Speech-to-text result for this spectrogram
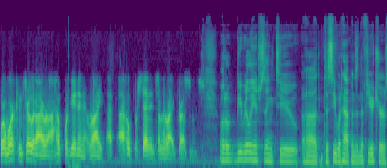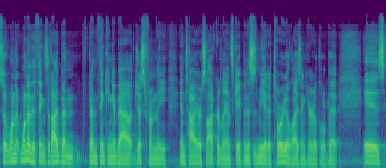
We're working through it, Ira. I hope we're getting it right. I, I hope we're setting some of the right precedents. Well, it'll be really interesting to uh, to see what happens in the future. So one one of the things that I've been been thinking about just from the entire soccer landscape, and this is me editorializing here a little bit, is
